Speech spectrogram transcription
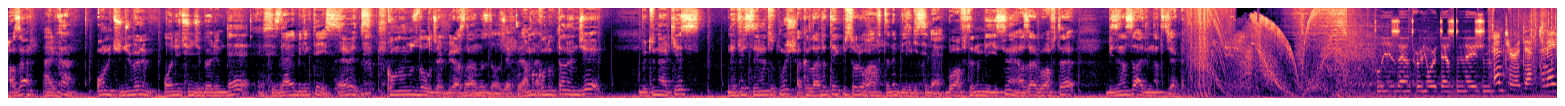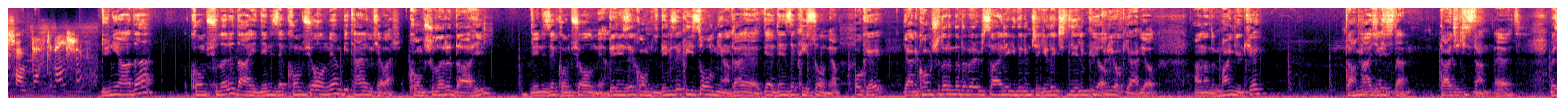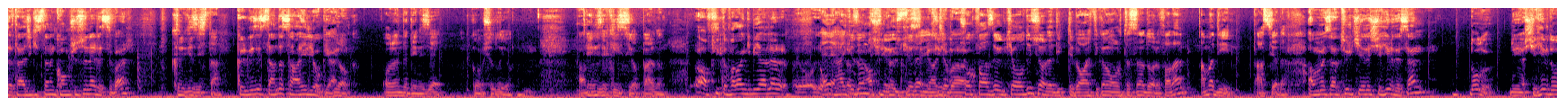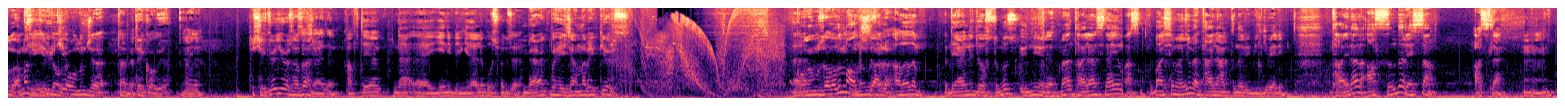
Hazar. Erkan 13. bölüm. 13. bölümde sizlerle birlikteyiz. Evet. Konuğumuz da olacak birazdan. Konumuz da olacak birazdan. Ama konuktan önce bütün herkes nefeslerini tutmuş. Akıllarda tek bir soru Bu var. haftanın bilgisi ne? Bu haftanın bilgisi ne? Hazar bu hafta bizi nasıl aydınlatacak? Please enter your destination. Enter a destination. Destination? Dünyada komşuları dahi denize komşu olmayan bir tane ülke var. Komşuları dahil Denize komşu olmayan. denize kom denize kıyısı olmayan. Evet, denize kıyısı olmayan. Okey. Yani komşularında da böyle bir sahile gidelim, çekirdek çitleyelim kültürü yok, yani. Yok. Anladım. Hangi ülke? Tahmin Tacikistan. Tacikistan. Evet. Mesela Tacikistan'ın komşusu neresi var? Kırgızistan. Kırgızistan'da sahil yok yani. Yok. Oranın da denize komşuluğu yok. Denize kıyısı yok pardon. Afrika falan gibi yerler. e, Evet herkes onu düşünüyor. Afrika ülkesi mi acaba? Çok fazla ülke olduğu için orada dip dibe Afrika'nın ortasına doğru falan ama değil. Asya'da. Ama mesela Türkiye'de şehir desen dolu. Dünya şehir dolu ama Şehir bir ülke dolu. olunca Tabii. tek oluyor. Aynen. Teşekkür ediyoruz Hazar. Rica ederim. Haftaya e, yeni bilgilerle buluşmak üzere. Merak ve heyecanla bekliyoruz. Konuğumuzu alalım mı alkışlarla? Alalım. Değerli dostumuz, ünlü yönetmen Taylan Sinan Yılmaz. Başlamadan önce ben Taylan hakkında bir bilgi vereyim. Taylan aslında ressam. Aslen.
